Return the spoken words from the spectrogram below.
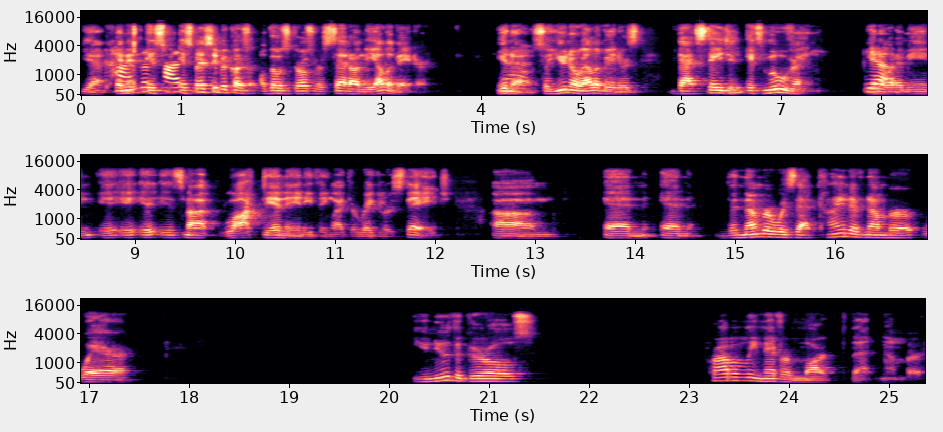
yeah, and it, it's especially because those girls were set on the elevator. You Yeah. know, so you know elevators. That stage, it's moving. You Yeah. know what I mean? It, it, it's not locked in anything like a regular stage. Um, and and the number was that kind of number where you knew the girls probably never marked that number.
